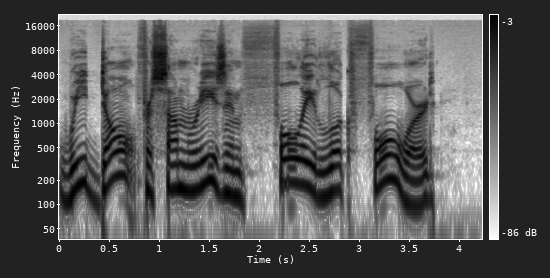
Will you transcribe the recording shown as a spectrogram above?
we don't, for some reason, fully look forward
